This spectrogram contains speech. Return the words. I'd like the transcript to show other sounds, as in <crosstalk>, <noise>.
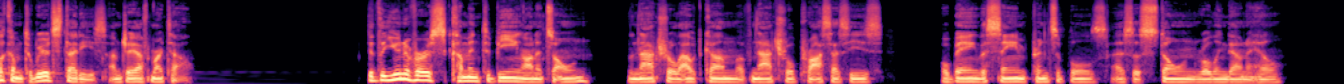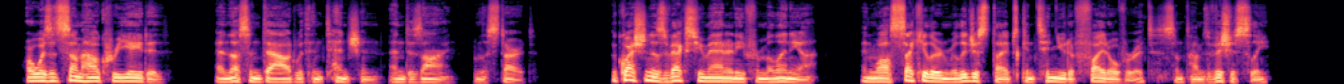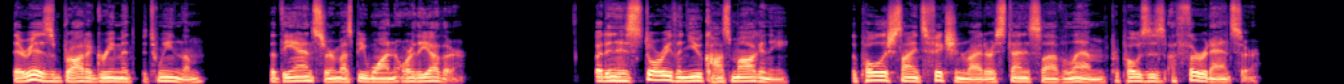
Welcome to Weird Studies. I'm JF Martel. Did the universe come into being on its own, the natural outcome of natural processes, obeying the same principles as a stone rolling down a hill? Or was it somehow created and thus endowed with intention and design from the start? The question has vexed humanity for millennia, and while secular and religious types continue to fight over it, sometimes viciously, there is broad agreement between them that the answer must be one or the other. But in his story, The New Cosmogony, the Polish science fiction writer Stanislaw Lem proposes a third answer,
